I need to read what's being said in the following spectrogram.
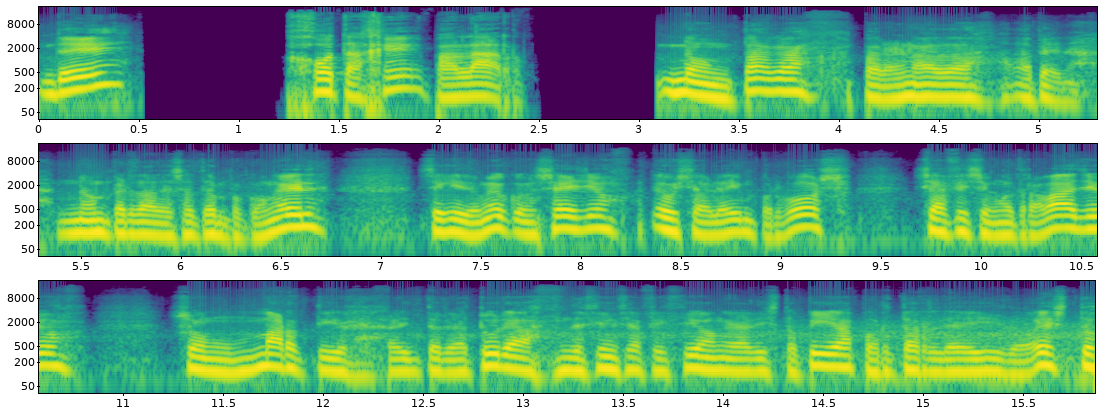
de... JG Palar. Non paga para nada a pena. Non perdades o tempo con el. Seguido o meu consello, eu xa leín por vos, xa fixen o traballo, son un mártir da literatura de ciencia ficción e a distopía por ter leído isto.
